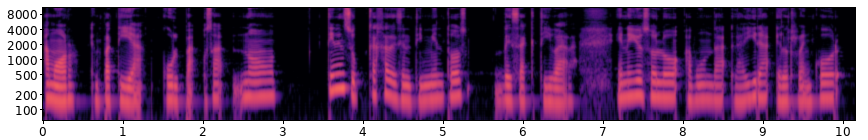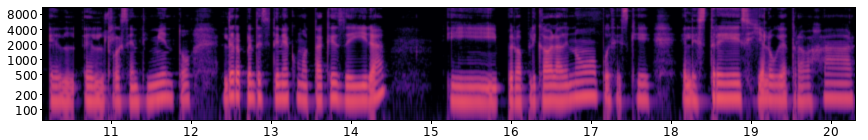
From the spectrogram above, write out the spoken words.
amor, empatía, culpa, o sea, no tienen su caja de sentimientos desactivada. En ello solo abunda la ira, el rencor, el, el resentimiento. De repente sí tenía como ataques de ira, y, pero aplicaba la de no, pues es que el estrés y ya lo voy a trabajar.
